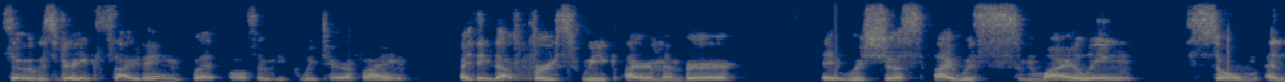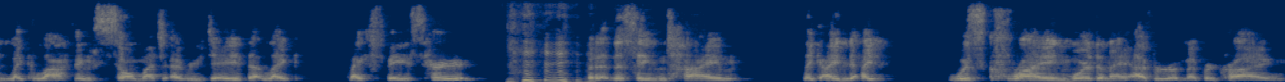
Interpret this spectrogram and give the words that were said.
So it was very exciting, but also equally terrifying. I think that first week, I remember it was just, I was smiling so, and like laughing so much every day that like my face hurt. but at the same time, like I, I was crying more than I ever remember crying.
